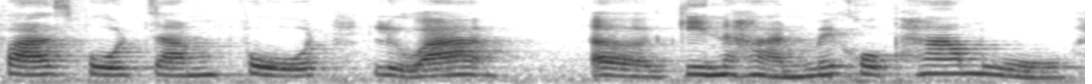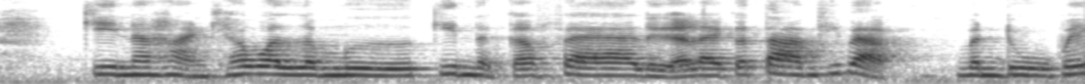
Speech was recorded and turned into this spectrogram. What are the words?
ฟาสต์ฟู้ดจังฟู้ดหรือว่าเออกินอาหารไม่ครบ5หมู่ กินอาหารแค่วันละมือ้อกินแต่กาแฟหรืออะไรก็ตามที่แบบมันดูไม่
